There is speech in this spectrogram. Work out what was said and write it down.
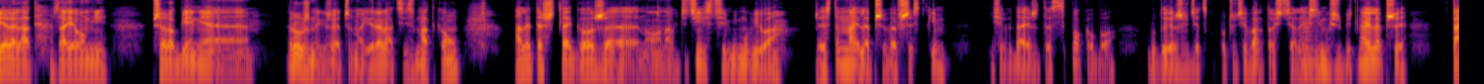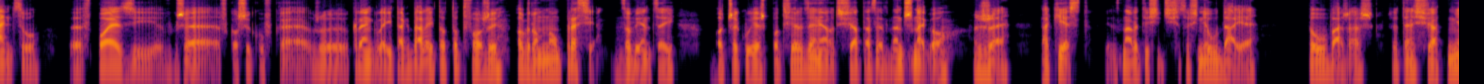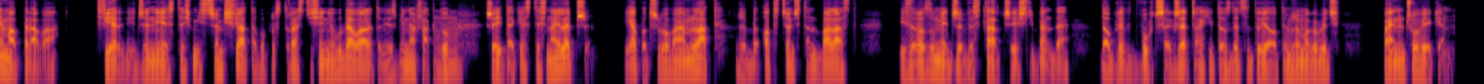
Wiele lat zajęło mi przerobienie różnych rzeczy, no i relacji z matką, ale też tego, że no ona w dzieciństwie mi mówiła, że jestem najlepszy we wszystkim i się wydaje, że to jest spoko, bo budujesz w dziecku poczucie wartości, ale jeśli Mhm. musisz być najlepszy w tańcu, e, w poezji, w grze, w koszykówkę, w kręgle i tak dalej, to to tworzy ogromną presję. Co Mhm. więcej, oczekujesz potwierdzenia od świata zewnętrznego, że tak jest. Więc nawet jeśli ci się coś nie udaje, to uważasz, że ten świat nie ma prawa twierdzić, że nie jesteś mistrzem świata. Po prostu raz ci się nie udało, ale to nie zmienia faktu, Mhm. że i tak jesteś najlepszy. Ja potrzebowałem lat, żeby odciąć ten balast i zrozumieć, że wystarczy, jeśli będę dobry w dwóch, trzech rzeczach i to zdecyduje o tym, że mogę być fajnym człowiekiem.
